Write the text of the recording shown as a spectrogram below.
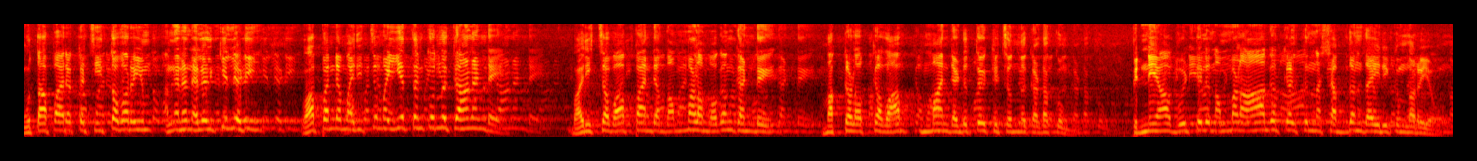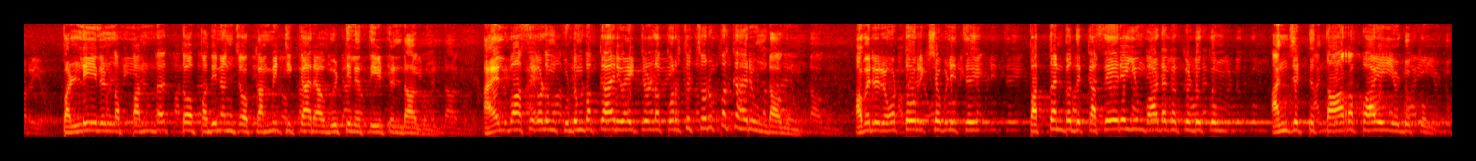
മൂത്താപ്പാരൊക്കെ ചീത്ത പറയും. അങ്ങനെ നിലനിൽക്കില്ലടി. വാപ്പന്റെ മരിച്ച മയ്യത്തൻ കൊന്ന് കാണണ്ടേ? മരിച്ച വാപ്പാന്റെ നമ്മളെ മുഖം കണ്ട് മക്കളൊക്കെ വാപ്പമാന്റെ അടുത്തേക്ക് ചെന്ന് കിടക്കും. പിന്നെ ആ വീട്ടിൽ നമ്മൾ ആകെ കേൾക്കുന്ന ശബ്ദം എന്തായിരിക്കും എന്നറിയോ? പള്ളിയിലുള്ള പന്തത്തോ പതിനഞ്ചോ കമ്മിറ്റിക്കാർ ആ വീട്ടിലെത്തിയിട്ടുണ്ടാകും. അയൽവാസികളും കുടുംബക്കാരുമായിട്ടുള്ള കുറച്ച് ചെറുപ്പക്കാരും ഉണ്ടാകും. അവരൊരു ഓട്ടോറിക്ഷ വിളിച്ച് പത്തൊൻപത് കസേരയും വാടകക്കെടുക്കും അഞ്ചെട്ട് താറപ്പായി എടുക്കും.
